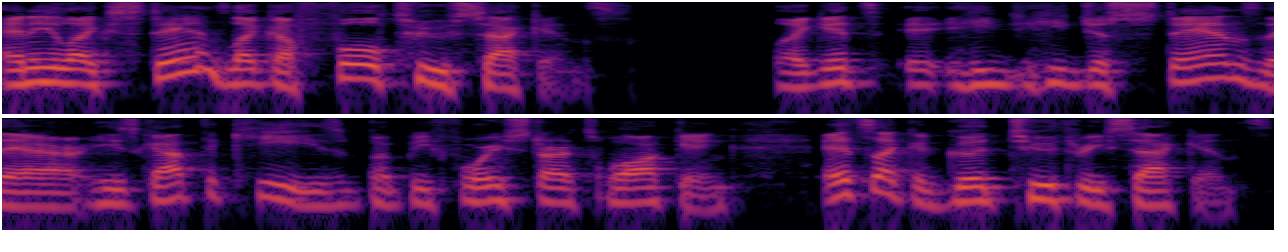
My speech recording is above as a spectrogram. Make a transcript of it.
and he like stands like a full 2 seconds. Like it's it, he he just stands there. He's got the keys, but before he starts walking, it's like a good 2-3 seconds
